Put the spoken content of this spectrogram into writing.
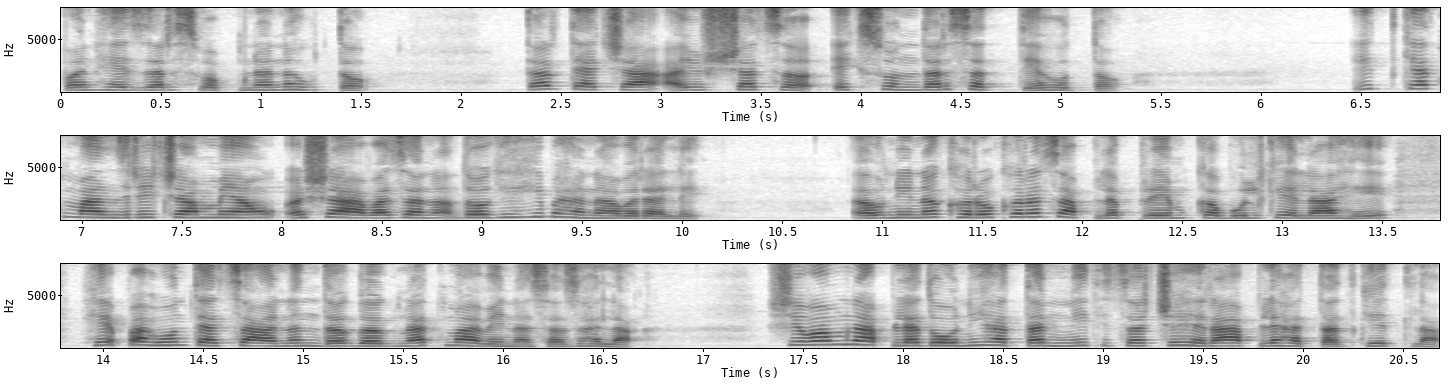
पण हे जर स्वप्न नव्हतं तर त्याच्या आयुष्याचं एक सुंदर सत्य होतं. इतक्यात मांजरीच्या म्याव अशा आवाजानं दोघेही भानावर आले. अवनीनं खरोखरच आपलं प्रेम कबूल केलं आहे हे पाहून त्याचा आनंद गगनात मावेनासा झाला. शिवमनं आपल्या दोन्ही हातांनी तिचा चेहरा आपल्या हातात घेतला.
